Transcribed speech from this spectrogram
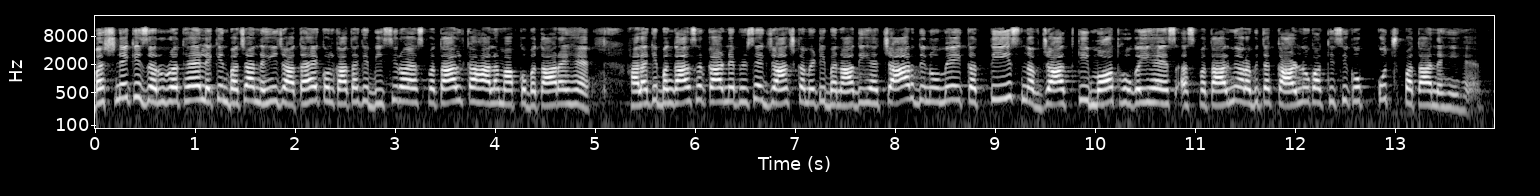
बचने की ज़रूरत है लेकिन बचा नहीं जाता है। कोलकाता के बीसी रॉय अस्पताल का हाल हम आपको बता रहे हैं। हालाँकि बंगाल सरकार ने फिर से एक जाँच कमेटी बना दी है। चार दिनों में इकतीस नवजात की मौत हो गई है इस अस्पताल में और अभी तक कारणों का किसी को कुछ पता नहीं है।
